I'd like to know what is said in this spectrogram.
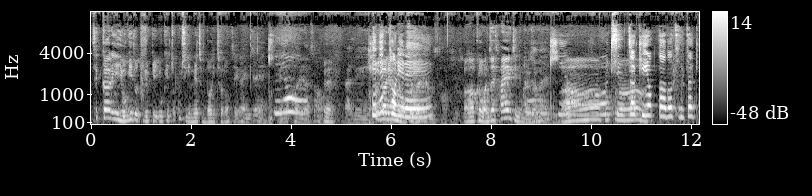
색깔이 여기도 이렇게 이렇게 조금씩 있네 전박이처럼. 제가 이제 귀여워. 베네털이라서 네. 나중에 베네털이래. 하면서 다 없어져. 아 그럼 완전 하얘지는 거예요, 완전 저는? 하얘지. 귀여워. 아, 그렇구나. 진짜 귀엽다. 너 진짜 귀...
